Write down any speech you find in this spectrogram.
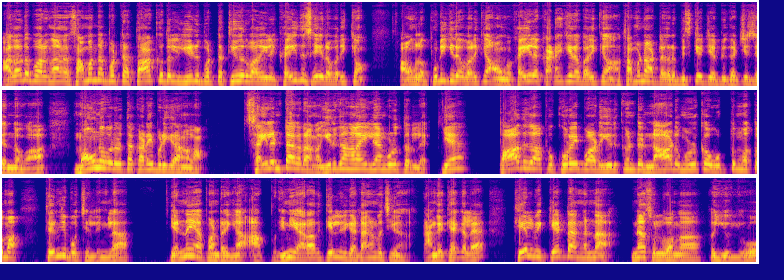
அதாவது பாருங்க அந்த சம்பந்தப்பட்ட தாக்குதல் ஈடுபட்ட தீவிரவாதிகளை கைது செய்கிற வரைக்கும் அவங்கள பிடிக்கிற வரைக்கும் அவங்க கையில் கிடைக்கிற வரைக்கும் தமிழ்நாட்டில் இருக்கிற பிஸ்கெட் ஜேபி கட்சி சேர்ந்தவங்க மௌன விரதத்தை கடைபிடிக்கிறாங்களாம். சைலண்டாக இருக்கிறாங்க. இருக்காங்களா இல்லையான்னு கூட தெரியல. ஏன்? பாதுகாப்பு குறைபாடு இருக்குன்ட்டு நாடு முழுக்க ஒட்டு மொத்தமா தெரிஞ்சு போச்சு இல்லைங்களா? என்னையா பண்றீங்க? அப்படின்னு யாராவது கேள்வி கேட்டாங்கன்னு வச்சுக்கோங்க. நாங்கள் கேட்கல. கேள்வி கேட்டாங்கன்னா என்ன சொல்லுவாங்க? ஐயோ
